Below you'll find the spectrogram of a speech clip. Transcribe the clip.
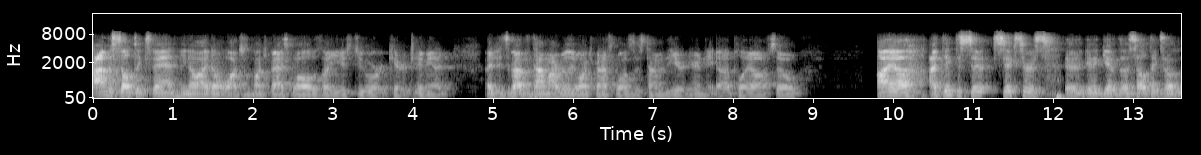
I'm a Celtics fan. You know, I don't watch as much basketball as I used to or care to. I mean, I, it's about the time I really watch basketball is this time of the year during the uh, playoffs. So I uh I think the Sixers are going to give the Celtics a,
